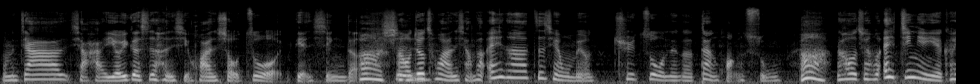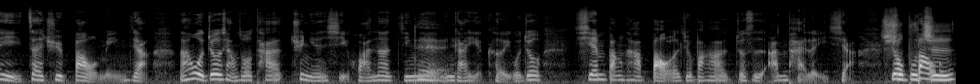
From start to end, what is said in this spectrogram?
我们家小孩有一个是很喜欢手做点心的啊，然后我就突然想到，哎、欸，他之前我们有去做那个蛋黄酥啊，然后就想说，哎、欸，今年也可以再去报名这样，然后我就想说他去年喜欢，那今年应该也可以，我就先帮他报了，就帮他就是安排了一下，殊不知，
